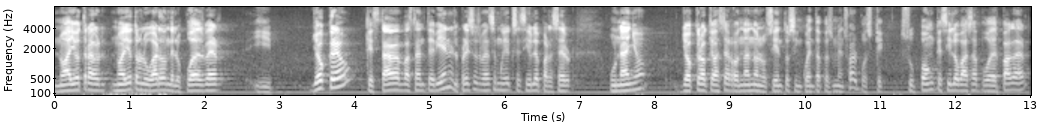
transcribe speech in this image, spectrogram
no hay otra no hay otro lugar donde lo puedas ver y yo creo que está bastante bien, el precio se me hace muy accesible para hacer un año. Yo creo que va a estar rondando en los 150 pesos mensual, pues que supongo que sí lo vas a poder pagar.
